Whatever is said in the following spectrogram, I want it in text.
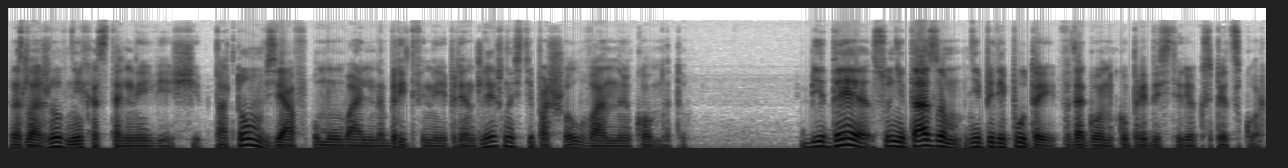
разложил в них остальные вещи. Потом, взяв умывально-бритвенные принадлежности, пошел в ванную комнату. «Биде с унитазом не перепутай», — вдогонку предостерег спецкор.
